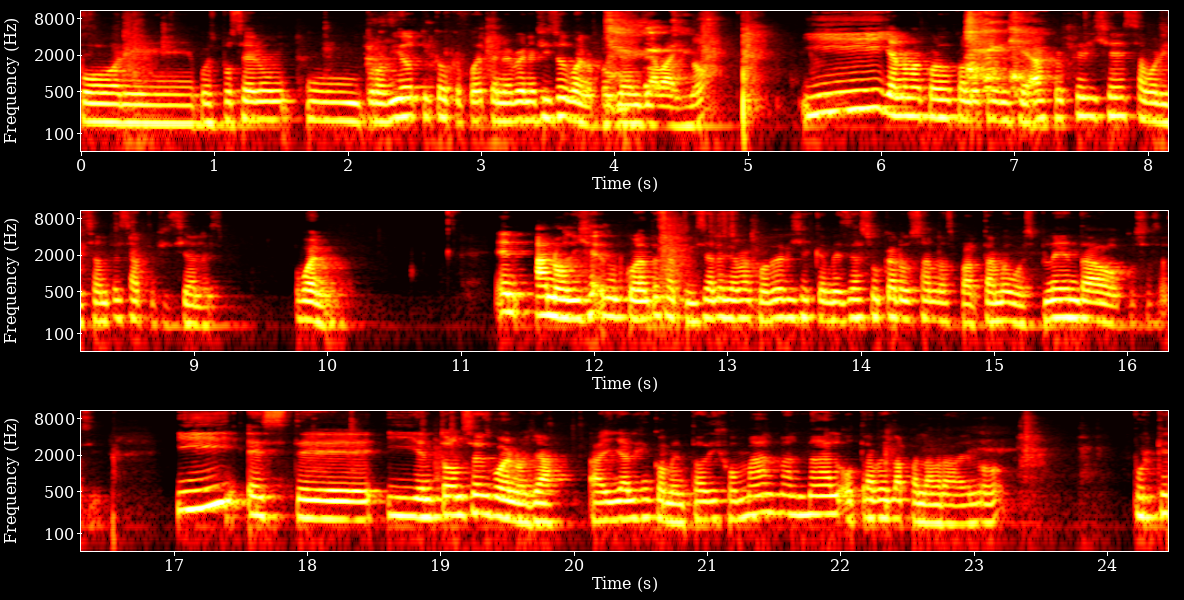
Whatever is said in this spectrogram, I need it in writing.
por, eh, pues, por ser un, un, probiótico que puede tener beneficios, bueno, pues ya, ya va, ¿no? Y ya no me acuerdo cuál otro dije. Ah, creo que dije saborizantes artificiales. Bueno. En, ah, no, dije edulcorantes artificiales, ya me acuerdo. Dije que en vez de azúcar usan aspartame o esplenda o cosas así. Y, este, y entonces, bueno, ya, ahí alguien comentó, dijo, mal, mal, mal, otra vez la palabra de no. ¿Por qué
